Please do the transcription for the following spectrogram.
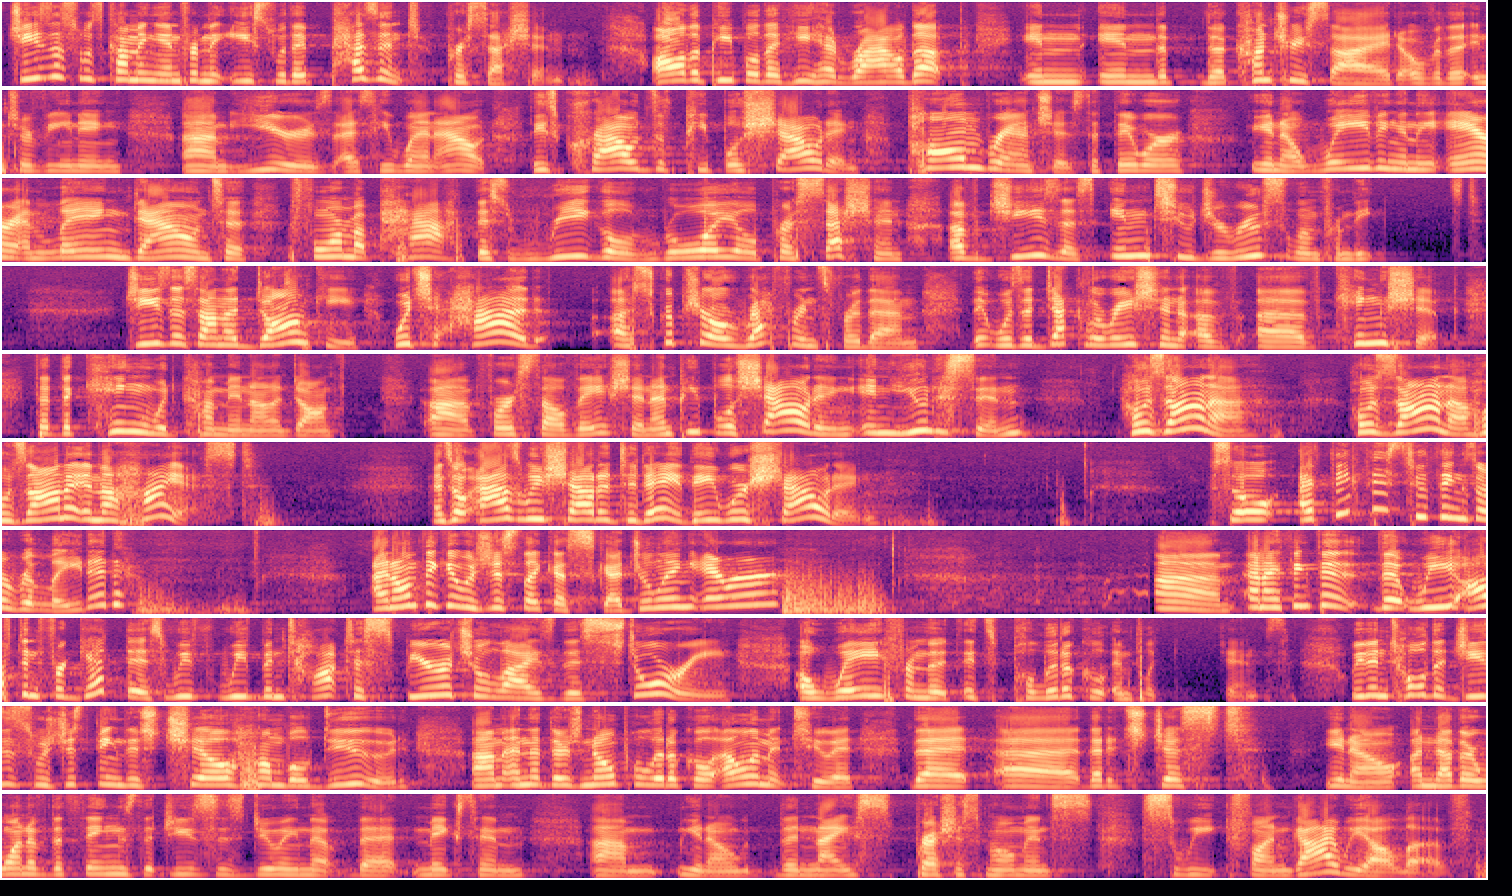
Jesus was coming in from the east with a peasant procession. All the people that he had riled up in, in the, the countryside over the intervening um, years as he went out. These crowds of people shouting, palm branches that they were you know, waving in the air and laying down to form a path, this regal, royal procession of Jesus into Jerusalem from the east. Jesus on a donkey, which had a scriptural reference for them that was a declaration of, of kingship, that the king would come in on a donkey uh, for salvation, and people shouting in unison, Hosanna, Hosanna, Hosanna in the highest. And so, as we shouted today, they were shouting. So, I think these two things are related. I don't think it was just like a scheduling error. Um, and I think that, that we often forget this. We've, we've been taught to spiritualize this story away from the, its political implications. We've been told that Jesus was just being this chill, humble dude, um, and that there's no political element to it, that, uh, that it's just, you know, another one of the things that Jesus is doing that, that makes him, um, you know, the nice, precious moments, sweet, fun guy we all love.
